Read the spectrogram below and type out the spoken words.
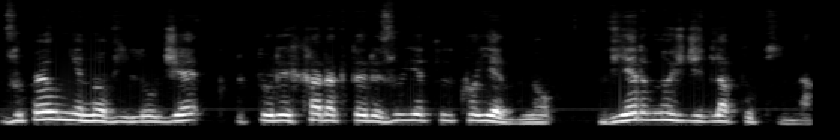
Zupełnie nowi ludzie, których charakteryzuje tylko jedno wierność dla Putina.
